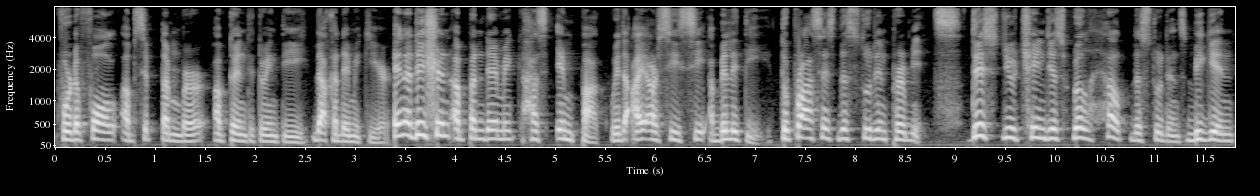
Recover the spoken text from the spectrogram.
for the fall of September of 2020, the academic year. In addition, a pandemic has impact with the IRCC ability to process the student permits. These new changes will help the students begin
